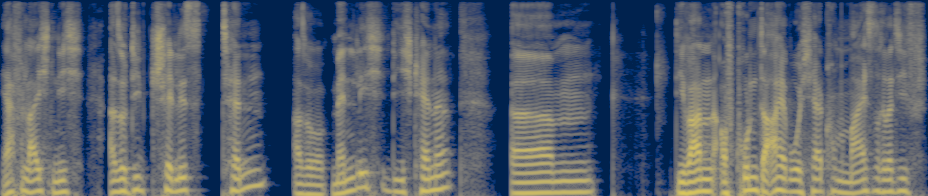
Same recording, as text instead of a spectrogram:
ja, vielleicht nicht. Also die Cellisten, also männlich, die ich kenne, ähm, die waren aufgrund daher, wo ich herkomme, meistens relativ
